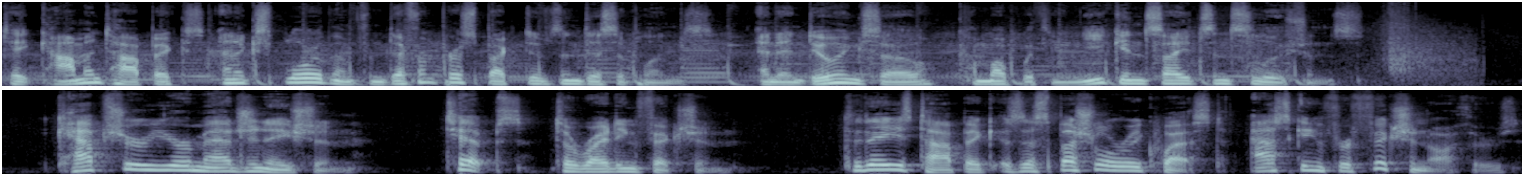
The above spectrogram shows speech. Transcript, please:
take common topics and explore them from different perspectives and disciplines, and in doing so, come up with unique insights and solutions. Capture your imagination Tips to Writing Fiction. Today's topic is a special request asking for fiction authors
